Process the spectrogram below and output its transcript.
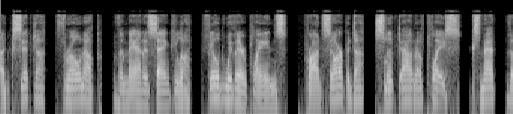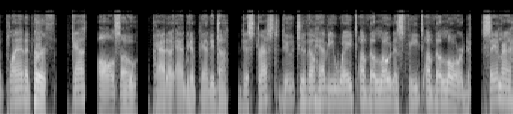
Aksipta, thrown up, Vimanasankula, filled with airplanes, Pradsarpada, slipped out of place, Xmat, the planet Earth, Kas, also, Pada and Hipidita, distressed due to the heavy weight of the lotus feet of the Lord, Selah,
